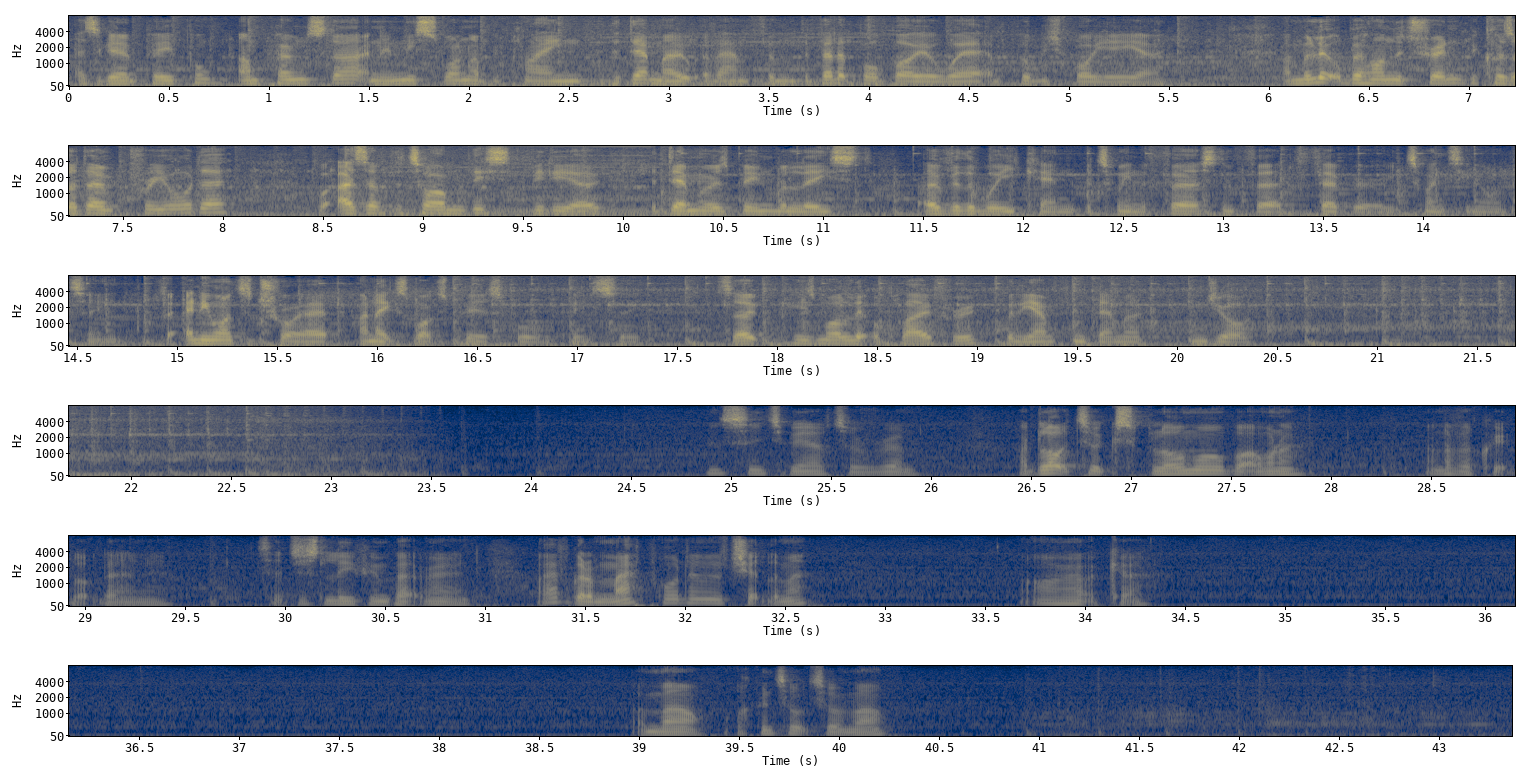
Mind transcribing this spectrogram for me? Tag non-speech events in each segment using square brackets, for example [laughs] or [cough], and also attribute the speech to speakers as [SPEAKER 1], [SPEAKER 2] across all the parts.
[SPEAKER 1] How's it going people? I'm Ponestar and in this one I'll be playing the demo of Anthem developed by BioWare and published by EA. I'm a little behind the trend because I don't pre-order, but as of the time of this video the demo has been released over the weekend between the 1st and 3rd of February 2019 for anyone to try out on Xbox, PS4 and PC. So here's my little playthrough for the Anthem demo. Enjoy. Don't seem to be able to run. I'd like to explore more but I wanna I'll have a quick look down here. Is that just looping back round? I have got a map, why don't I check the map? Alright, okay. Amal. I can talk to Amal.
